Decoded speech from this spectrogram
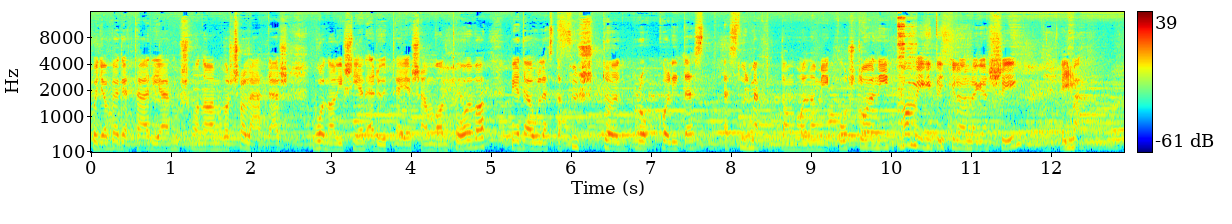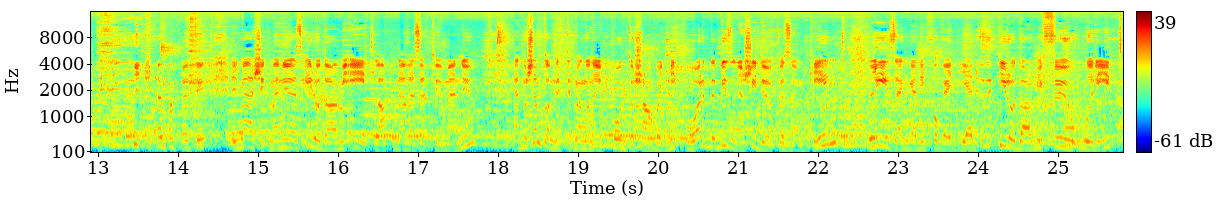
hogy a vegetáriánus vonal, meg a salátás vonal is ilyen erőteljesen van tolva. Például ezt a füstölt brokkolit, ezt, ezt úgy meg tudtam volna még kóstolni. Van még itt egy különlegesség, egy má- igen, a Peti. Egy másik menü az irodalmi étlap nevezetű menü. Hát most nem tudom nektek megmondani pontosan, hogy mikor, de bizonyos időközönként lézengeni fog egy ilyen irodalmi főúr itt,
